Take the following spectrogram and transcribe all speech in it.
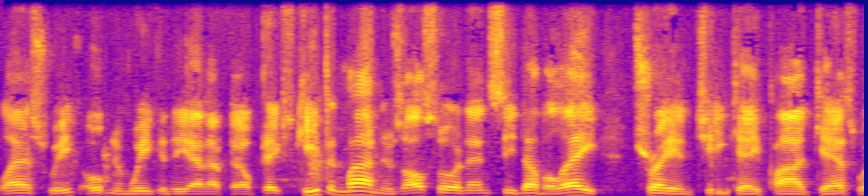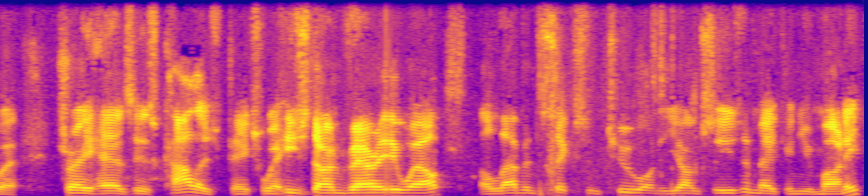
last week, opening week of the NFL picks. Keep in mind, there's also an NCAA Trey and TK podcast where Trey has his college picks where he's done very well 11 6 and 2 on the young season, making you money.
